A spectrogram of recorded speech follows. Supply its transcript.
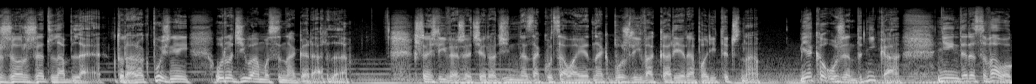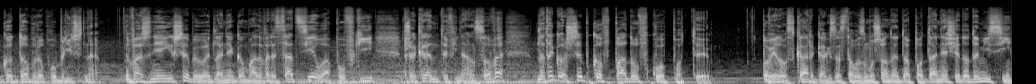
Georgette Lablé, która rok później urodziła mu syna Gerarda. Szczęśliwe życie rodzinne zakłócała jednak burzliwa kariera polityczna. Jako urzędnika nie interesowało go dobro publiczne. Ważniejsze były dla niego malwersacje, łapówki, przekręty finansowe, dlatego szybko wpadł w kłopoty. Po wielu skargach został zmuszony do poddania się do dymisji.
